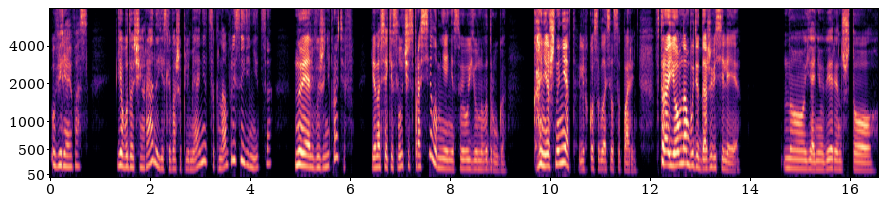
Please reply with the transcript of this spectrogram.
«Уверяю вас, я буду очень рада, если ваша племянница к нам присоединится. Ну, Эль, вы же не против?» Я на всякий случай спросила мнение своего юного друга. «Конечно нет», — легко согласился парень. «Втроём нам будет даже веселее». Но я не уверен, что...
